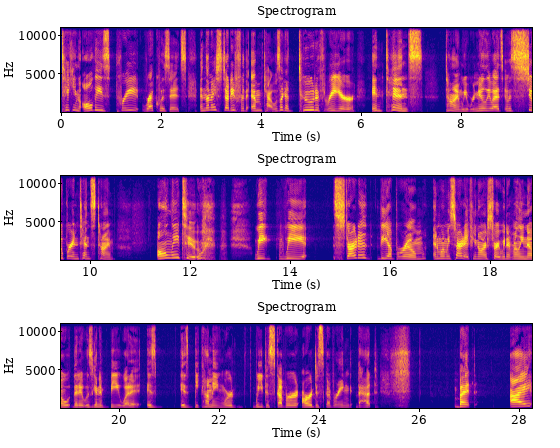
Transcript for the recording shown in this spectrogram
taking all these prerequisites, and then I studied for the MCAT. It was like a two to three year intense time. We were newlyweds. It was super intense time. Only to we we started the up room, and when we started, if you know our story, we didn't really know that it was going to be what it is is becoming. We're we discovered are discovering that. But I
